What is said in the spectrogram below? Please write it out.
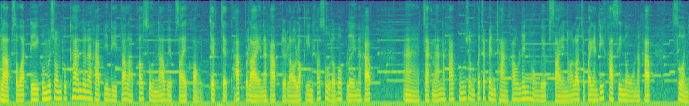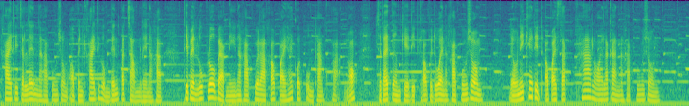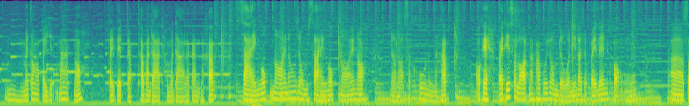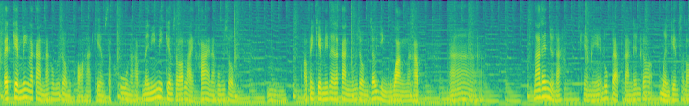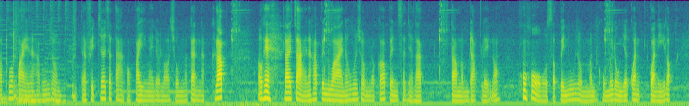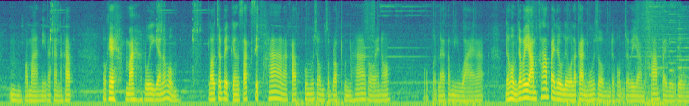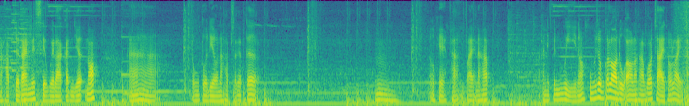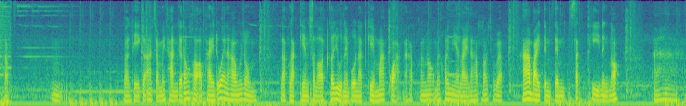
กราบสวัสดีคุณผู้ชมทุกท่านด้วยนะครับ ยินดีต้อนรับเข้าสู่หน้าเว็บไซต์ของ 77 Upline นะครับ เดี๋ยวเราล็อกอินเข้าสู่ระบบเลยนะครับาจากนั้นนะครับคุณผู้ชมก็จะเป็นทางเข้าเล่นของเว็บไซต์เนาะเราจะไปกันที่คาสิโนนะครับส่วนค่ายที่จะเล่นนะครับคุณผู้ชมเอาเป็นค่ายที่ผมเล่นประจำเลยนะครับ ที่เป็นรูปโลกแบบนี้นะครับ เวลาเข้าไปให้กดปุ่มทางขวาเนาะจะได้เติมเครดิตเข้าไปด้วยนะครับคุณผู้ชม เดี๋ยววันนี้เครดิตเอาไปสัก 500 แล้วกันนะครับคุณผู้ชมมไม่ต้องเอาไปเยอะมากเนาะ ไปเบ็ดแบบธรรมดาธรรมดาแล้วกันนะครับ สายงบน้อยนะคุณผู้ชมสายงบน้อยเนาะเดี๋ยวรอสักครู่หนึ่งนะครับ โอเค ไปที่สล็อตนะครับคุณผู้ชมเดี๋ยววันนี้เราจะไปเล่นของสเปซเกมมิ่งแล้วกันนะคุณผู้ชมขอหาเกมสักครู่นะครับ ในนี้มีเกมสล็อตหลายค่ายนะคุณผู้ชมอมเอาเป็นเกมนี้เลยแล้วกันคุณผู้ชมเจ้าหญิงวังนะครับอ่าน่าเล่นอยู่นะ เกมนี้รูปแบบการเล่นก็เหมือนเกมสล็อตทั่วไปนะครับคุณผู้ชม แต่ฟีเจอร์จะต่างออกไปยังไงเดี๋ยวรอชมแล้วกันนะครับ โอเค รายจ่ายนะครับเป็น Y นะคุณผู้ชม แล้วก็เป็นสัญลักษณ์ตามลำดับเลยเนาะโอ้โหสปินคุณผู้ชมมันคงไม่ลงเยอะกว่ากว่านี้หรอกอืมประมาณนี้แล้วกันนะครับ โอเค มาลุยกันนะผม เราจะเบ็ดกันสัก 15 นะครับ คุณผู้ชมสำหรับทุน 500 เนาะ เปิดแล้วก็มี Y แล้วเดี๋ยวผมจะพยายามข้ามไปเร็วๆแล้วกันคุณผู้ชมเดี๋ยวผมจะพยายามข้ามไปเร็วๆนะครับ จะได้ไม่เสียเวลากันเยอะเนาะอ่าตรงตัวเดียวนะครับสแกตเตอร์อืมโอเคผ่านไปนะครับ อันนี้เป็นหวีเนาะคุณผู้ชมก็รอดูเอานะครับ ว่าจ่ายเท่าไหร่นะครับอืมบางทีก็อาจจะไม่ทันก็ต้องขออภัยด้วยนะครับคุณผู้ชม หลักๆเกมสล็อตก็อยู่ในโบนัสเกมมากกว่านะครับ ข้างนอกไม่ค่อยมีอะไรนะครับ นอกจากแบบ 5 ใบเต็มๆ สักทีหนึ่งเนาะอ่า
